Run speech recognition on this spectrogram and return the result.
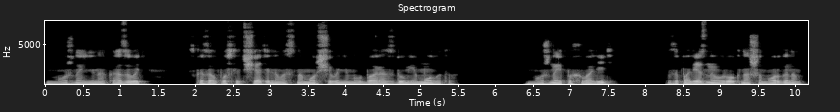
Можно и не наказывать, сказал после тщательного с наморщиванием лба раздумья Молотов. Можно и похвалить за полезный урок нашим органам.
